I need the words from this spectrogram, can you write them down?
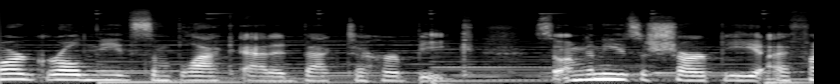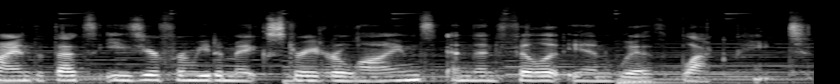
Our girl needs some black added back to her beak. So I'm going to use a Sharpie. I find that that's easier for me to make straighter lines and then fill it in with black paint.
